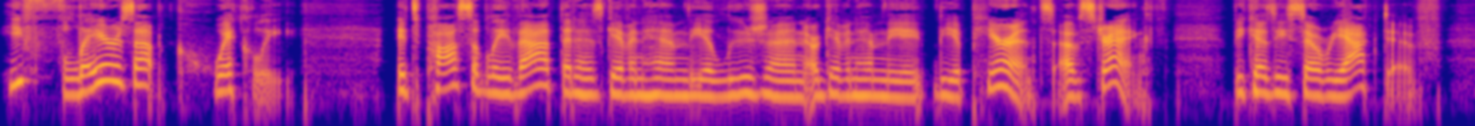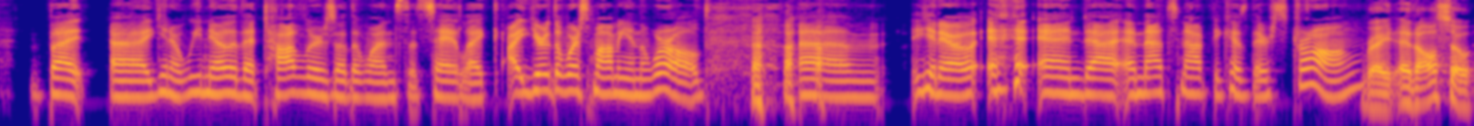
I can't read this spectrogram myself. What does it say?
He flares up quickly. It's possibly that that has given him the illusion or given him the the appearance of strength because he's so reactive. But uh, you know, we know that toddlers are the ones that say like, "Uh, "You're the worst mommy in the world," um, you know, and uh, and that's not because they're strong. Right. And also,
